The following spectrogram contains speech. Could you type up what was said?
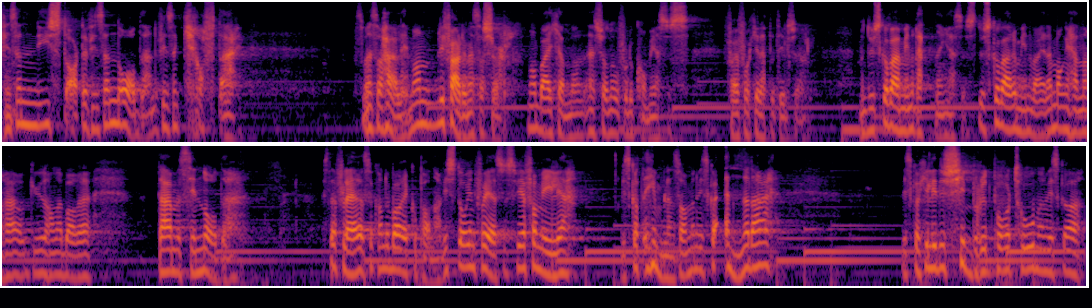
Det fins en ny start, det fins en nåde, det fins en kraft der som er så herlig. Man blir ferdig med seg sjøl. Man bare kjenner jeg skjønner hvorfor du kom, Jesus. For jeg får ikke dette til sjøl. Men du skal være min retning, Jesus. Du skal være min vei. Det er mange hender her, og Gud han er bare der med sin nåde. Hvis det er flere, så kan du bare rekke opp hånda. Vi står innenfor Jesus. Vi er familie. Vi skal til himmelen sammen. Vi skal ende der. Vi skal ikke lide skipbrudd på vår tro, men vi skal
